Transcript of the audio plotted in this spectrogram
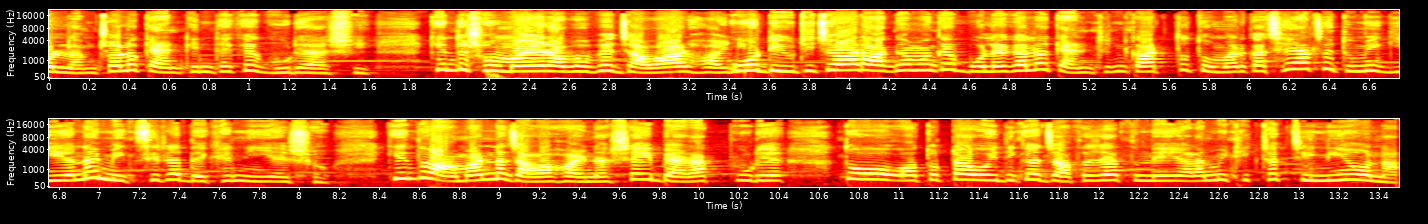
বললাম চলো ক্যান্টিন থেকে ঘুরে আসি। কিন্তু সময়ের অভাবে যাওয়ার হয়নি। ও ডিউটি যাওয়ার আগে আমাকে বলে গেল ক্যান্টিন কার্ড তো তোমার কাছেই আছে তুমি গিয়ে না মিক্সিটা দেখে নিয়ে এসো। কিন্তু আমার না যাওয়া হয় না সেই ব্যারাকপুরে। তো অতটা ওইদিকে যাতায়াত নেই আর আমি ঠিকঠাক চিনিও না।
